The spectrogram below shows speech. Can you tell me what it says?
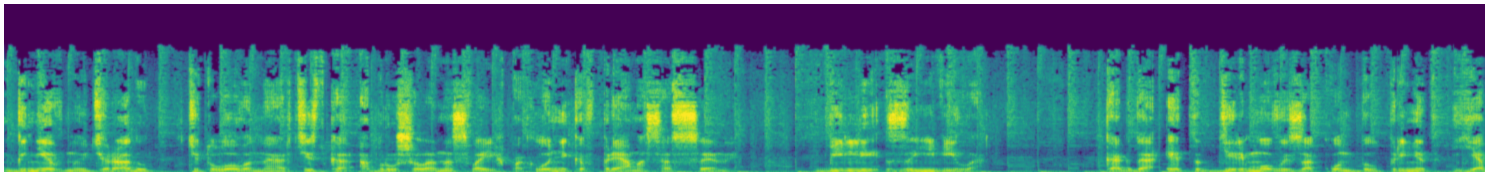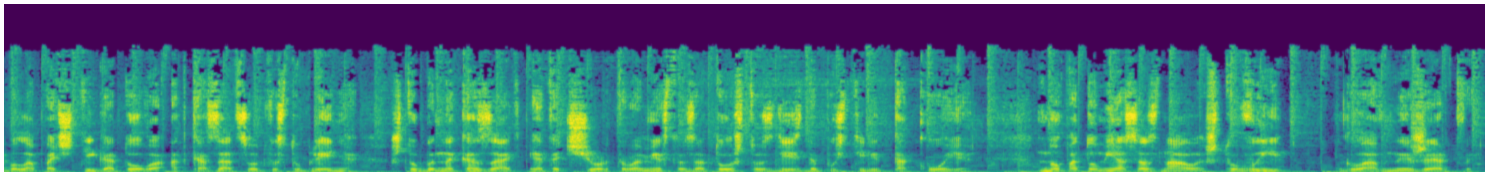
Гневную тираду титулованная артистка обрушила на своих поклонников прямо со сцены. Билли заявила «Когда этот дерьмовый закон был принят, я была почти готова отказаться от выступления, чтобы наказать это чертово место за то, что здесь допустили такое. Но потом я осознала, что вы – главные жертвы –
